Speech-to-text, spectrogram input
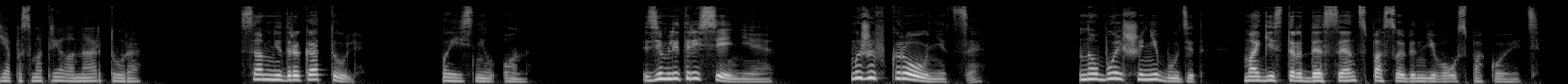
Я посмотрела на Артура. Сам не дракотуль, пояснил он. Землетрясение. Мы же в Кроунице. Но больше не будет. Магистр Десент способен его успокоить.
